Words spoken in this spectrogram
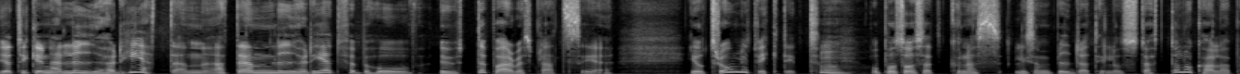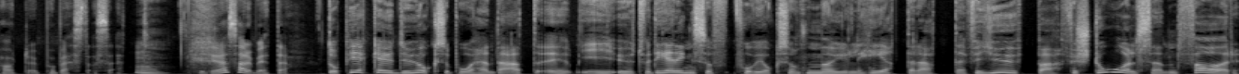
jag tycker den här lyhördheten, att den lyhördhet för behov ute på arbetsplats är, är otroligt viktigt. Mm. Och på så sätt kunna liksom bidra till att stötta lokala parter på bästa sätt mm. i deras arbete. Då pekar ju du också på Hedda att eh, i utvärdering så får vi också möjligheter att eh, fördjupa förståelsen för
